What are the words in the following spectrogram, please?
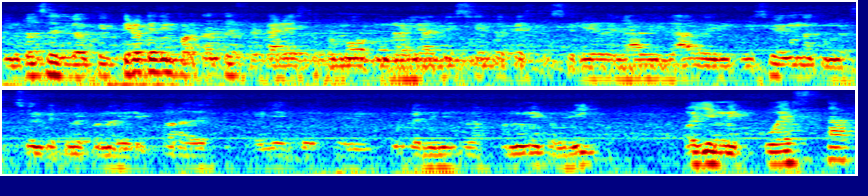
Entonces, lo que creo que es importante destacar esto, como en realidad yo siento que esto se dio de lado y lado, inclusive en una conversación que tuve con la directora de este proyecto, de este emprendimiento gastronómico, me dijo, oye, me cuesta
